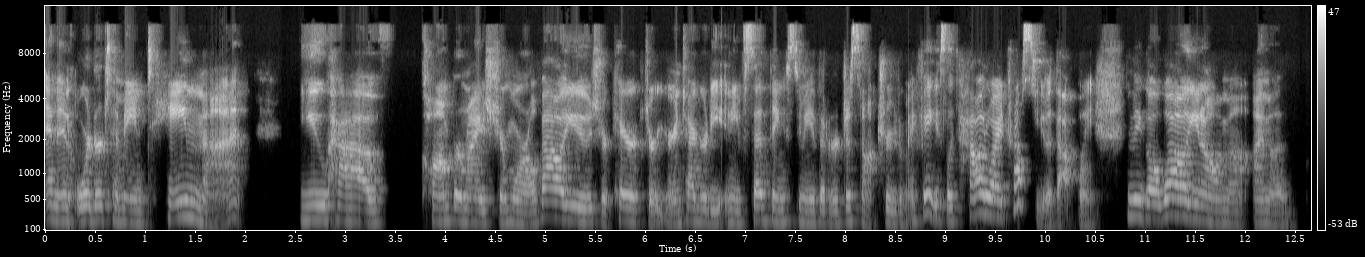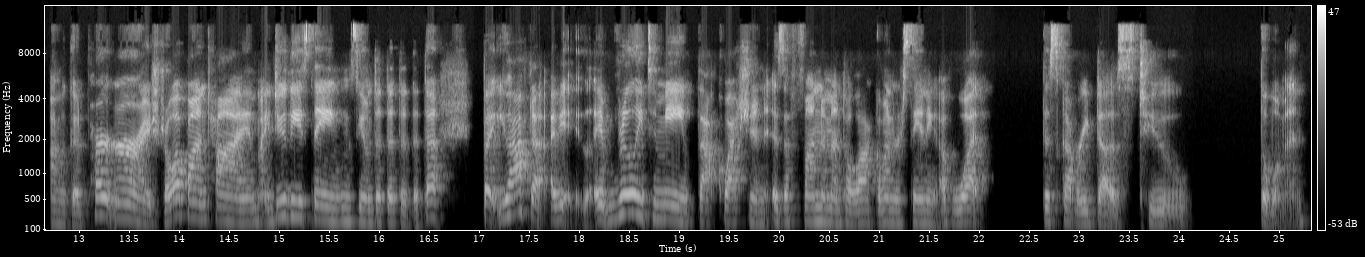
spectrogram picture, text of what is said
and in order to maintain that, you have compromised your moral values, your character, your integrity, and you've said things to me that are just not true to my face. Like, how do I trust you at that point? And they go, well, you know, I'm a, I'm a, I'm a good partner. I show up on time. I do these things, you know, da, da, da, da, da. But you have to, I mean, it really, to me, that question is a fundamental lack of understanding of what discovery does to the woman.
